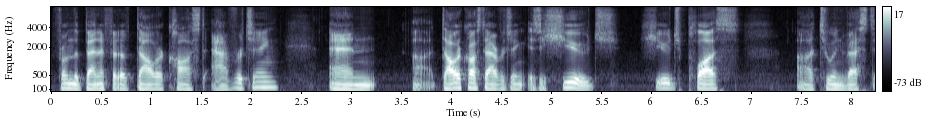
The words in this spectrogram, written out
from the benefit of dollar cost averaging, and uh, dollar cost averaging is a huge huge plus uh, to invest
